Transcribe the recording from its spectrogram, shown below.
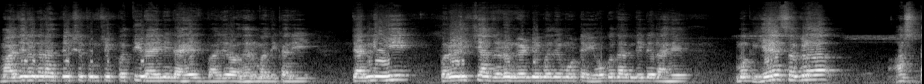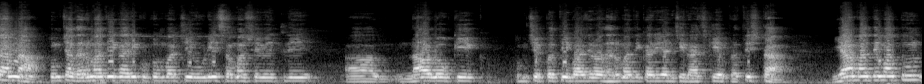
माजी नगराध्यक्ष तुमचे पती राहिलेले आहेत बाजीराव धर्माधिकारी त्यांनीही परळीच्या जडणघडणीमध्ये मोठं योगदान दिलेलं आहे. मग हे सगळं असताना तुमच्या धर्माधिकारी कुटुंबाची एवढी समाजसेवेतली नावलौकिक तुमचे पती बाजीराव धर्माधिकारी यांची राजकीय प्रतिष्ठा या माध्यमातून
